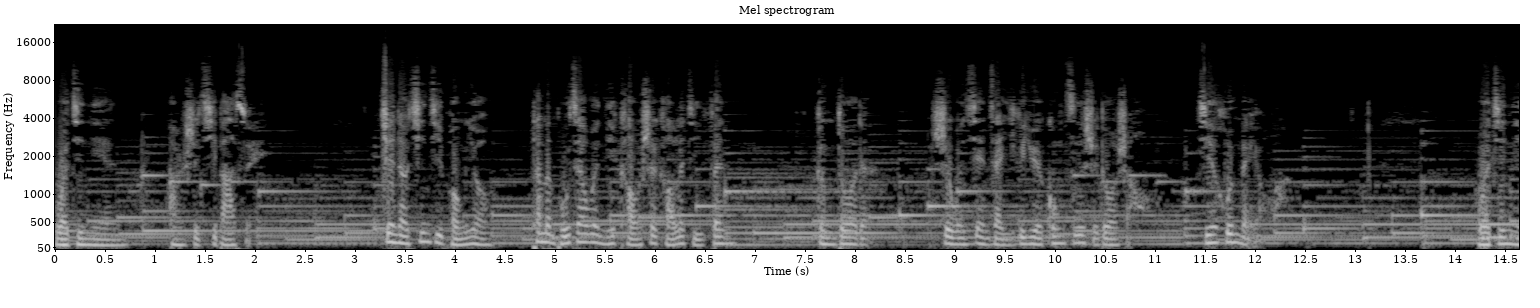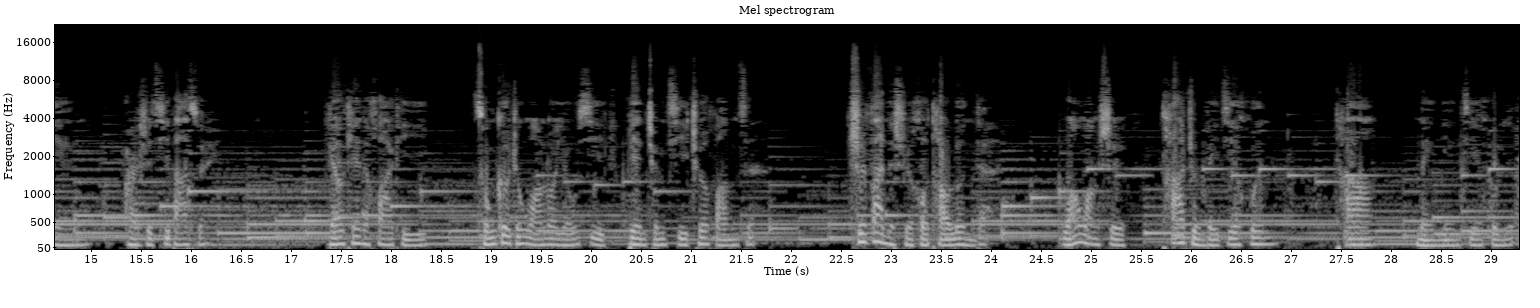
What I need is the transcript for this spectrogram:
我今年二十七八岁，见到亲戚朋友。他们不再问你考试考了几分，更多的是问现在一个月工资是多少，结婚没有啊？我今年二十七八岁，聊天的话题从各种网络游戏变成汽车、房子，吃饭的时候讨论的往往是他准备结婚，他哪年结婚了？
